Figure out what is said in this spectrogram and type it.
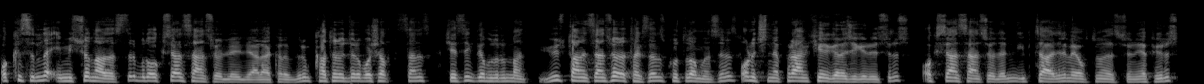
o kısımda emisyon arızasıdır. Bu da oksijen sensörleriyle alakalı bir durum. Katalizörü boşaltırsanız kesinlikle bu durumdan 100 tane sensör taksanız kurtulamazsınız. Onun için de Prime Care garaja geliyorsunuz. Oksijen sensörlerinin iptalini ve optimizasyonu yapıyoruz.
